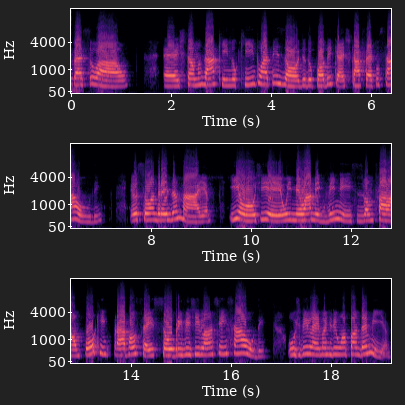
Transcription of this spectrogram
Oi, pessoal. É, estamos aqui no quinto episódio do podcast Café com Saúde. Eu sou Andresa Maia e hoje eu e meu amigo Vinícius vamos falar um pouquinho para vocês sobre vigilância em saúde, os dilemas de uma pandemia.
